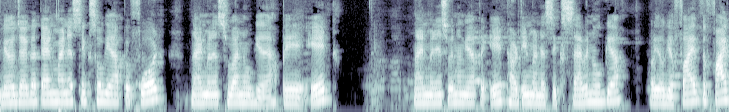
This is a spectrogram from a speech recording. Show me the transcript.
ये हो जाएगा टेन माइनस सिक्स हो गया यहाँ पे फोर, नाइन माइनस वन हो गया यहाँ पे एट, नाइन माइनस वन हो गया यहाँ पे eight, thirteen minus six seven हो गया, और ये हो गया फाइव तो five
